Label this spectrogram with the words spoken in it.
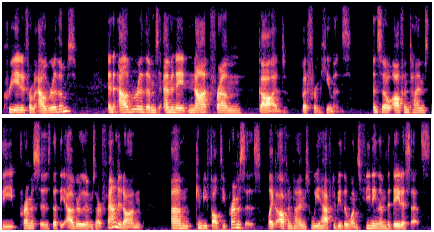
created from algorithms and algorithms emanate not from God, but from humans. And so oftentimes the premises that the algorithms are founded on um, can be faulty premises. Like oftentimes we have to be the ones feeding them the data sets.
